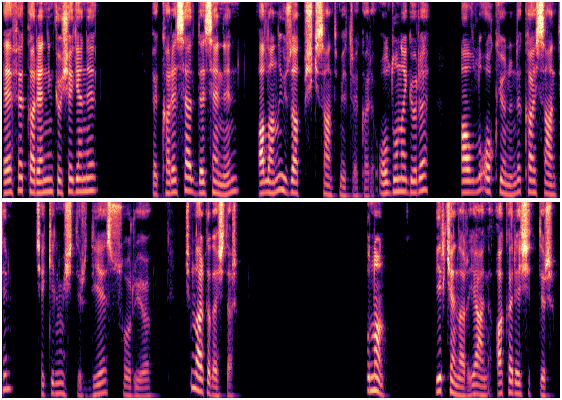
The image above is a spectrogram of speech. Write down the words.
EF karenin köşegeni ve karesel desenin alanı 162 cm kare olduğuna göre havlu ok yönünde kaç santim çekilmiştir diye soruyor. Şimdi arkadaşlar bunun bir kenarı yani a kare eşittir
